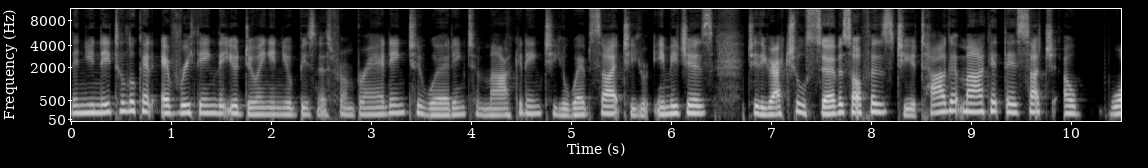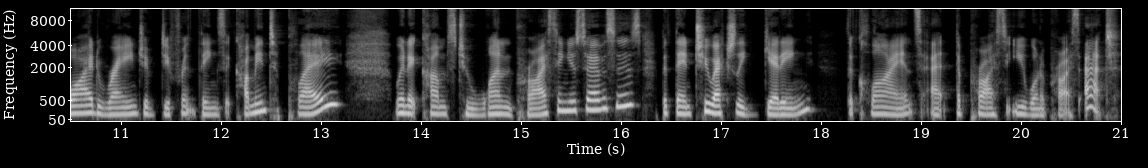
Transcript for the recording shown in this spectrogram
then you need to look at everything that you're doing in your business from branding to wording to marketing to your website to your images to your actual service offers to your target market. There's such a wide range of different things that come into play when it comes to one, pricing your services, but then two, actually getting the clients at the price that you want to price at.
